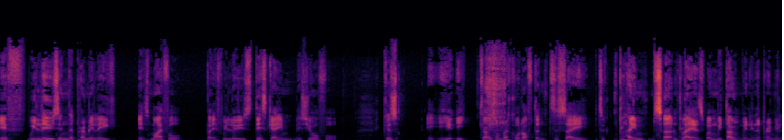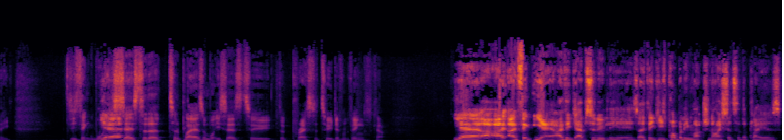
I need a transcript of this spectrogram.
if we lose in the Premier League, it's my fault, but if we lose this game, it's your fault because he, he goes on record often to say to blame certain players when we don't win in the Premier League. Do you think what Yeah. he says to the to the players and what he says to the press are two different things, Cal? Yeah, I, I think yeah, I think absolutely it is. I think he's probably much nicer to the players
